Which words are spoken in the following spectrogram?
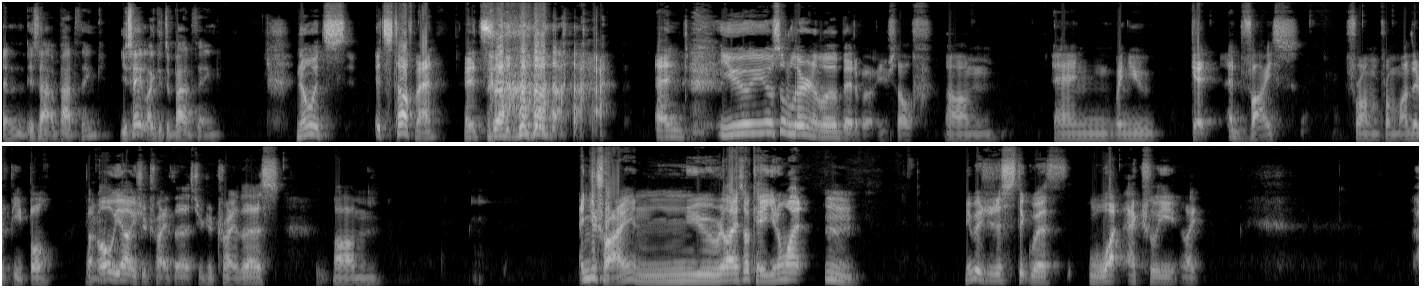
And is that a bad thing? You say it like it's a bad thing. No, it's it's tough, man. It's uh, and you you also learn a little bit about yourself. Um, and when you get advice from from other people, that Mm. oh yeah, you should try this, you should try this, um, and you try and you realize, okay, you know what? Hmm, maybe I should just stick with what actually like.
